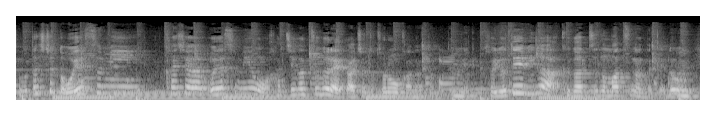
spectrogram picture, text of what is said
そう私ちょっとお休み会社お休みを8月ぐらいからちょっと取ろうかなと思ってて、うそう予定日が9月の末なんだけど、うん。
